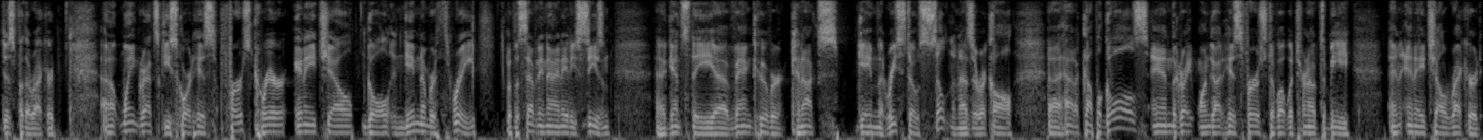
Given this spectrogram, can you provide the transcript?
Just for the record, uh, Wayne Gretzky scored his first career NHL goal in game number three of the 79-80 season against the uh, Vancouver Canucks game that Risto Siltanen, as I recall, uh, had a couple goals, and the great one got his first of what would turn out to be an NHL record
